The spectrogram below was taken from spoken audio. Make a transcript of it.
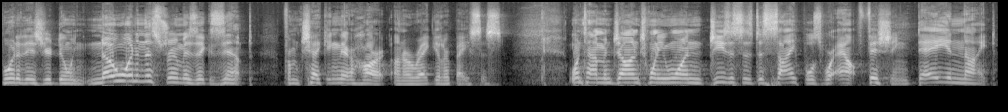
what it is you're doing? No one in this room is exempt from checking their heart on a regular basis. One time in John 21, Jesus' disciples were out fishing day and night.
